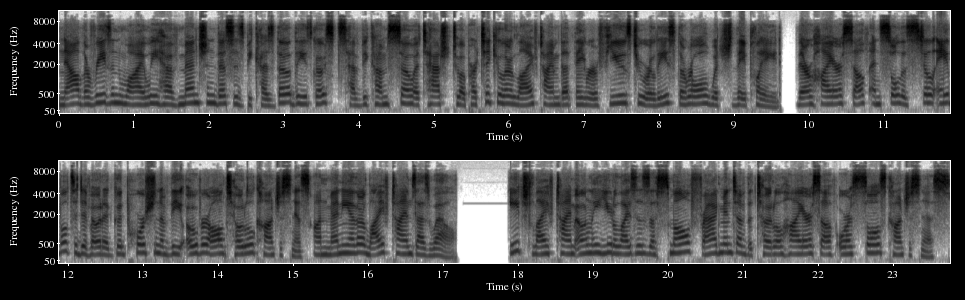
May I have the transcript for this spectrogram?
Now the reason why we have mentioned this is because though these ghosts have become so attached to a particular lifetime that they refuse to release the role which they played, their higher self and soul is still able to devote a good portion of the overall total consciousness on many other lifetimes as well. Each lifetime only utilizes a small fragment of the total higher self or soul's consciousness.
